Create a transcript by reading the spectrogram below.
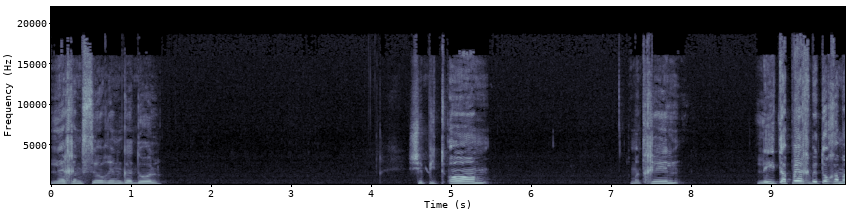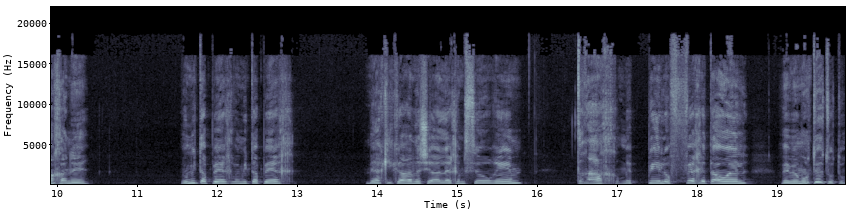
לחם שעורים גדול, שפתאום מתחיל להתהפך בתוך המחנה, והוא מתהפך ומתהפך, והכיכר הזה של הלחם שעורים, טראח, מפיל, הופך את האוהל וממוטט אותו.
